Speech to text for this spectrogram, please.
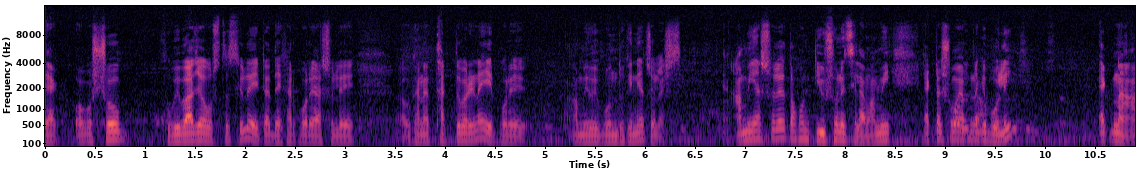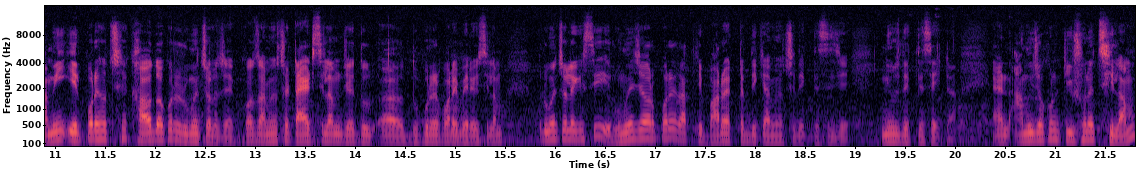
দেখ, অবশ্য খুবই বাজে অবস্থা ছিল। এটা দেখার পরে আসলে ওখানে থাকতে পারি না এরপরে আমি ওই বন্ধুকে নিয়ে চলে আসছি। আমি আসলে তখন টিউশনে ছিলাম। আমি একটা সময় আপনাকে বলি এক না, আমি এরপরে হচ্ছে খাওয়া দাওয়া করে রুমে চলে যাই বিকজ আমি হচ্ছে টায়ার্ড ছিলাম যেহেতু দুপুরের পরে বেরোয়েছিলাম রুমে চলে গেছি রুমে যাওয়ার পরে রাত্রি বারো একটার দিকে আমি হচ্ছে দেখতেছি যে নিউজ দেখতেছি এটা। অ্যান্ড আমি যখন টিউশনে ছিলাম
